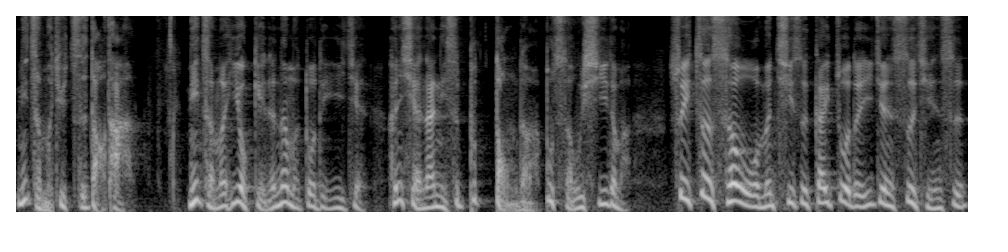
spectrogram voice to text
你怎么去指导他？你怎么又给了那么多的意见？很显然你是不懂的、不熟悉的嘛。所以这时候我们其实该做的一件事情是。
